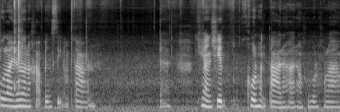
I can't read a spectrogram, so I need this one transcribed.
ทูไลเนอร์นะคะ เป็นสีน้ำตาล เขียนชิดโคนขนตานะคะ ทั้งข้างบนข้างล่าง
